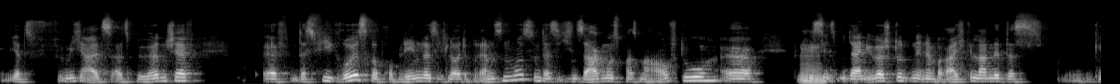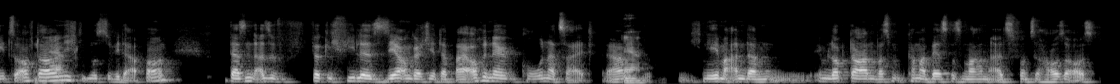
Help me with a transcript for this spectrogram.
jetzt für mich als, als Behördenchef das viel größere Problem, dass ich Leute bremsen muss und dass ich ihnen sagen muss, pass mal auf, du, Du bist mhm. jetzt mit deinen Überstunden in einem Bereich gelandet, das geht so auf Dauer ja. nicht, die musst du wieder abbauen. Da sind also wirklich viele sehr engagiert dabei, auch in der Corona-Zeit. Ja. ja. Ich nehme an, dann im Lockdown, was kann man Besseres machen als von zu Hause aus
